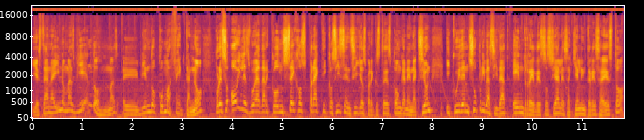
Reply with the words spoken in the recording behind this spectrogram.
y están ahí nomás viendo, más, eh, viendo cómo afectan, ¿no? Por eso hoy les voy a dar consejos prácticos y sencillos para que ustedes pongan en acción y cuiden su privacidad en redes sociales. ¿A quién le interesa esto?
